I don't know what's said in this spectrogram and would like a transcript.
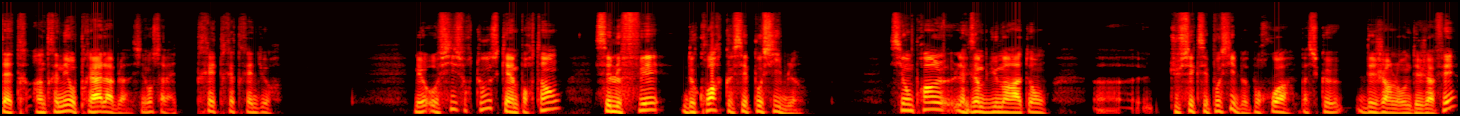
être entraîné au préalable. Sinon, ça va être très très très dur. Mais aussi, surtout, ce qui est important, c'est le fait de croire que c'est possible. Si on prend l'exemple du marathon, euh, tu sais que c'est possible. Pourquoi? Parce que des gens l'ont déjà fait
